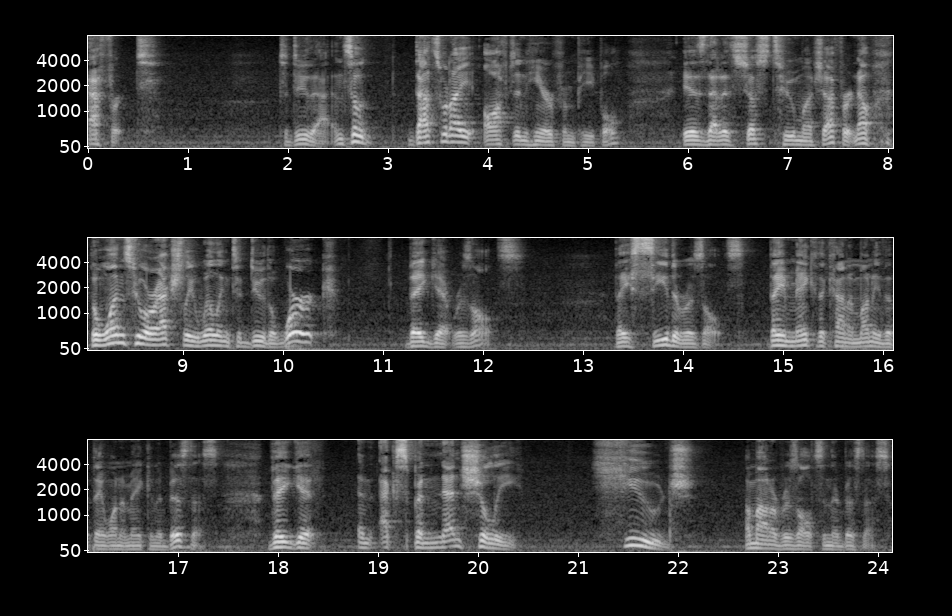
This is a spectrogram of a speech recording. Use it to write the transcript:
effort to do that. And so that's what I often hear from people is that it's just too much effort. Now, the ones who are actually willing to do the work, they get results. They see the results. They make the kind of money that they want to make in a business. They get an exponentially huge amount of results in their business.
